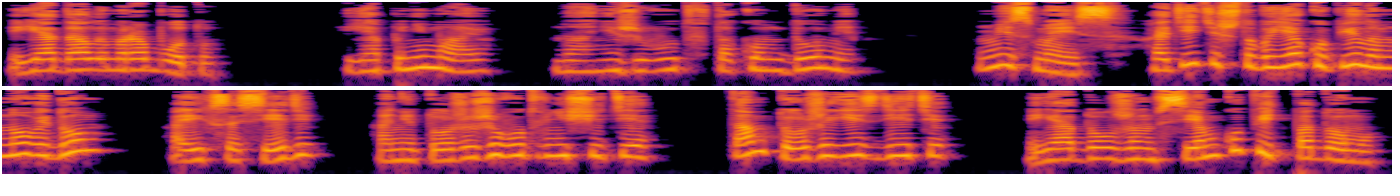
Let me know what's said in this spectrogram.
«Я дал им работу». «Я понимаю, но они живут в таком доме». «Мисс Мейс, хотите, чтобы я купил им новый дом? А их соседи? Они тоже живут в нищете. Там тоже есть дети. Я должен всем купить по дому».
